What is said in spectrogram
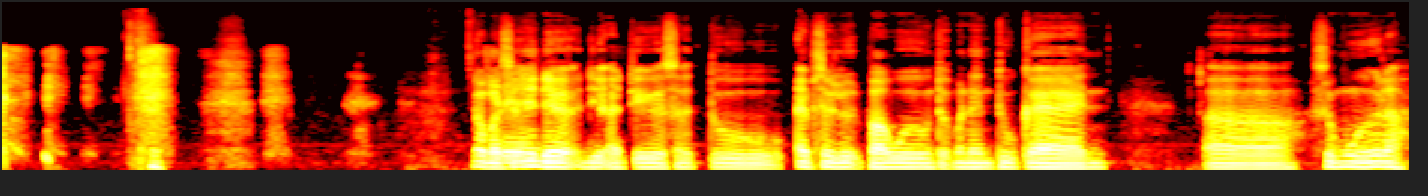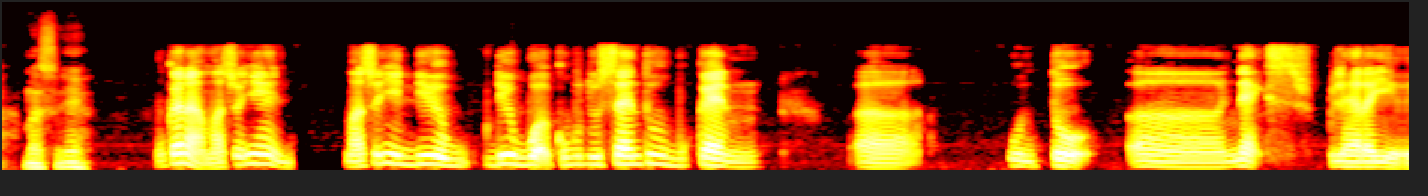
Oh, Kira- maksudnya dia dia ada satu absolute power untuk menentukan uh, semualah maksudnya. Bukan lah maksudnya maksudnya dia dia buat keputusan tu bukan uh, untuk uh, next pilihan raya.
